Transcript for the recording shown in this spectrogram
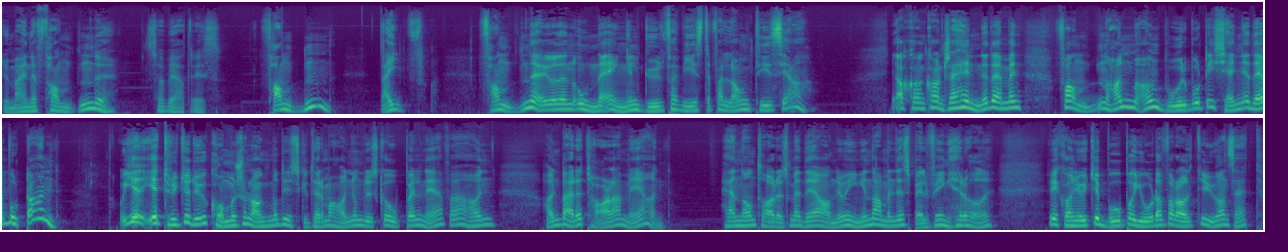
Du mener fanden, du, sa Beatrice. Fanden? Nei, fanden er jo den onde engel Gud forviste for lang tid sia. Ja, kan kanskje hende det, men fanden, han, han bor borti kjennet der borte, han. Og jeg, jeg tror ikke du kommer så langt med å diskutere med han om du skal opp eller ned, for han, han bare tar deg med, han. Hen han tar oss med, det aner jo ingen, da, men det spiller for ingen rolle. Vi kan jo ikke bo på jorda for alltid uansett.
